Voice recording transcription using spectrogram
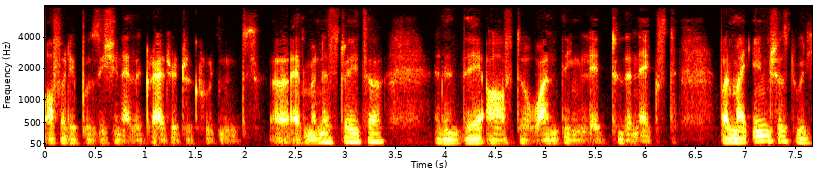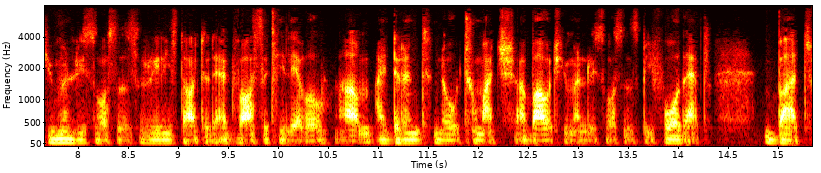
offered a position as a graduate recruitment uh, administrator. And then thereafter, one thing led to the next. But my interest with human resources really started at varsity level. Um, I didn't know too much about human resources before that, but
